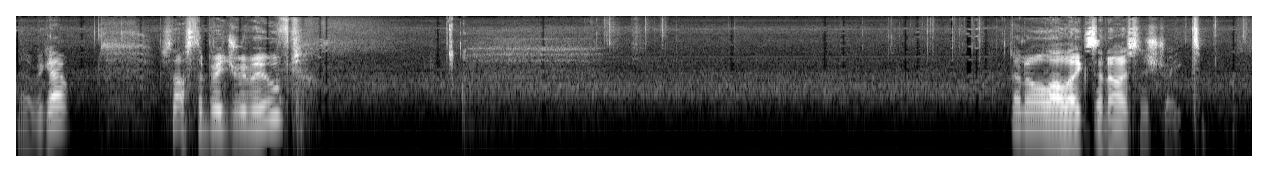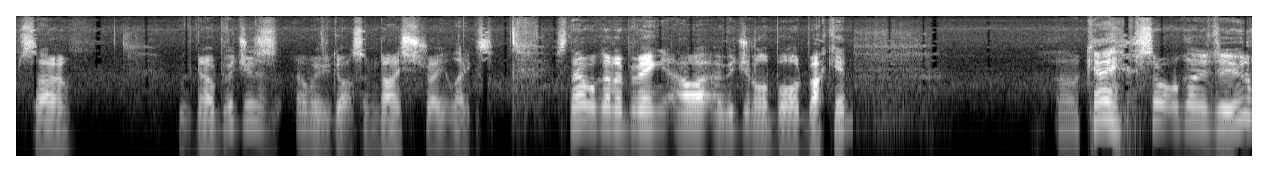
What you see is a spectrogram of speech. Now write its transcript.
There we go. So that's the bridge removed. And all our legs are nice and straight. So we've now bridges and we've got some nice straight legs. So now we're going to bring our original board back in. Okay, so what we're going to do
